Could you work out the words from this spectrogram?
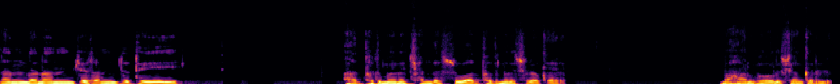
నందనం చ సందధే అద్భుతమైన ఛందస్సు అద్భుతమైన శ్లోకాలు. మహానుభావులు శంకరులు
